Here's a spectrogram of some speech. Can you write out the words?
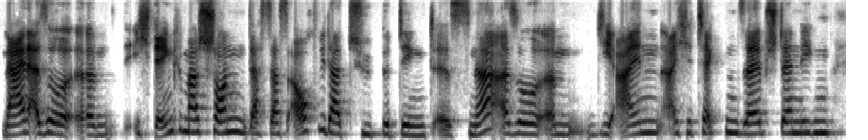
nein, also ähm, ich denke mal schon, dass das auch wieder typbedingt ist. Ne? Also ähm, die einen Architekten, Selbstständigen,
